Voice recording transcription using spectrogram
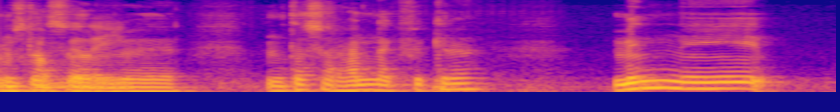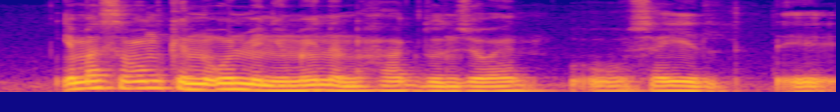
انتشر آه، انتشر عنك فكرة من مثلا ممكن نقول من يومين إن حضرتك دون جوان آه،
